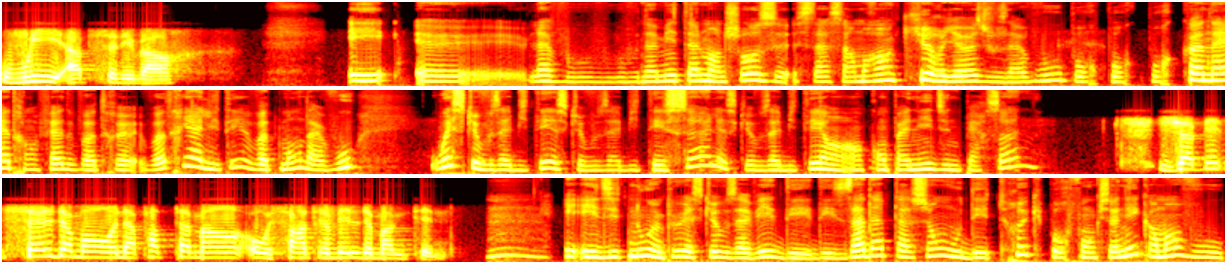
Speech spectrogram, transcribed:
Oui, absolument. Et euh, là, vous, vous, nommez tellement de choses, ça, ça me rend curieuse, je vous avoue, pour, pour, pour connaître en fait votre, votre réalité, votre monde à vous. Où est-ce que vous habitez? Est-ce que vous habitez seul? Est-ce que vous habitez en, compagnie d'une personne? J'habite seul dans mon appartement au centre-ville de Moncton. Et, dites-nous un peu, est-ce que vous avez des, des, adaptations ou des trucs pour fonctionner? Comment vous,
